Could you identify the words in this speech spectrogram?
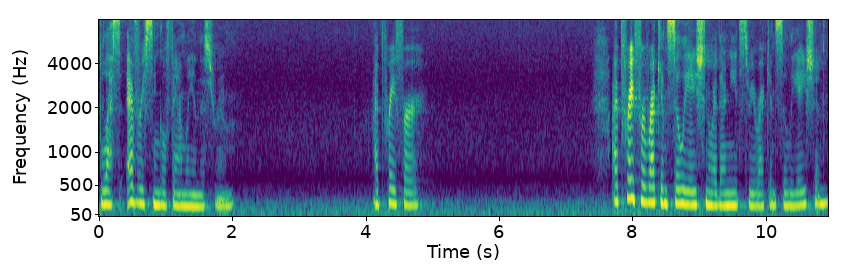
Bless every single family in this room. I pray for I pray for reconciliation where there needs to be reconciliation.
